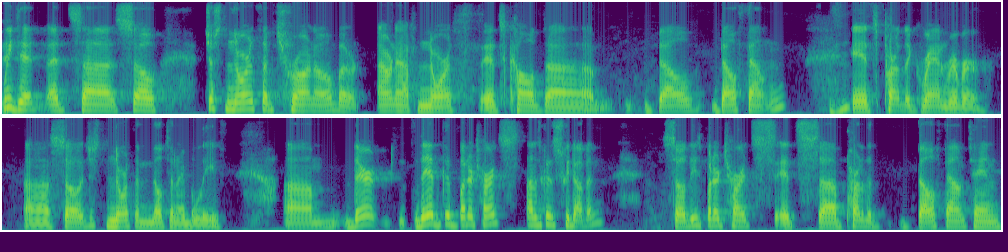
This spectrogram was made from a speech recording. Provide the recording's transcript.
we did. It's uh, so just north of Toronto, about an hour and a half north. It's called uh, Bell Belfountain. Mhm. It's part of the Grand River. Uh, so just north of Milton, I believe. Um, they're they have good butter tarts, not as good as Sweet Oven. So these butter tarts, it's uh, part of the Belfountain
